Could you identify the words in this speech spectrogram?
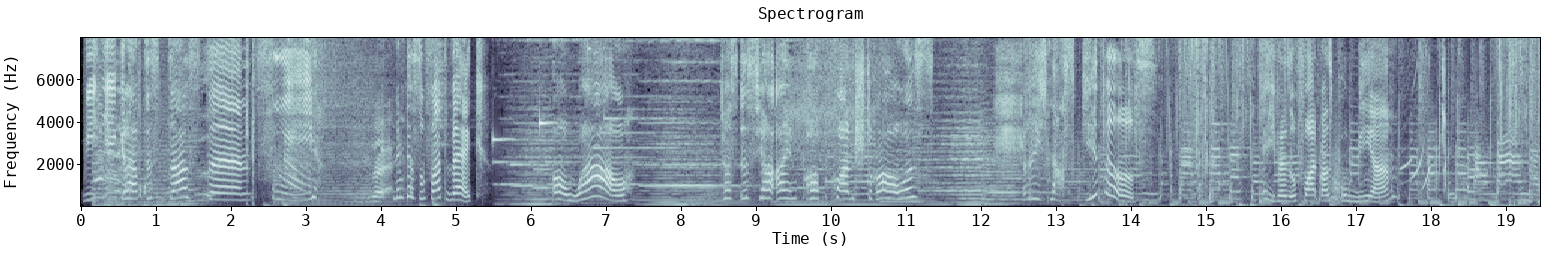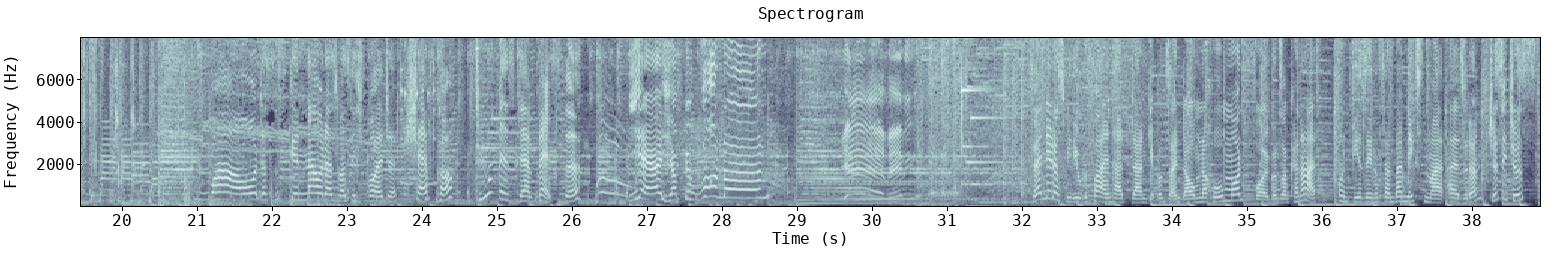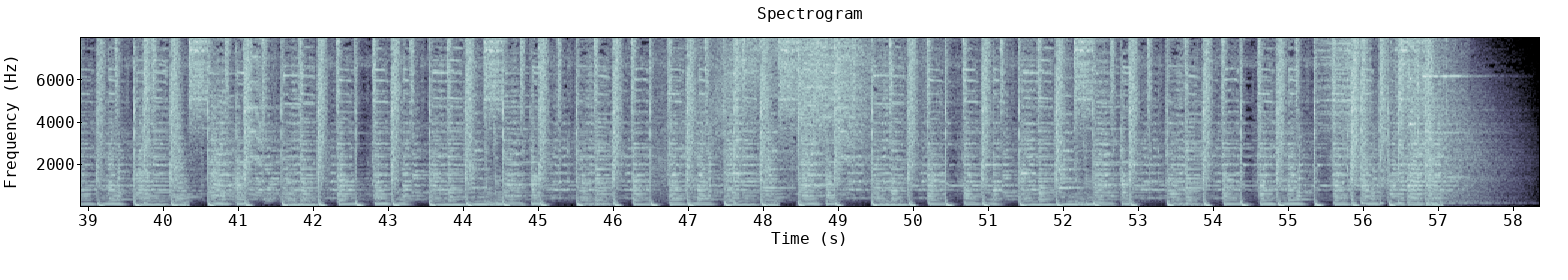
Wie ekelhaft ist das denn? Pfui. Nimm das sofort weg. Oh, wow. Das ist ja ein Popcornstrauß. Riecht nach Skittles. Ich will sofort was probieren. Wow, das ist genau das, was ich wollte. Chefkoch, du bist der Beste. Yeah, ich hab gewonnen! Yeah, baby. Wenn dir das Video gefallen hat, dann gib uns einen Daumen nach oben und folg unserem Kanal. Und wir sehen uns dann beim nächsten Mal. Also dann, tschüssi, tschüss.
